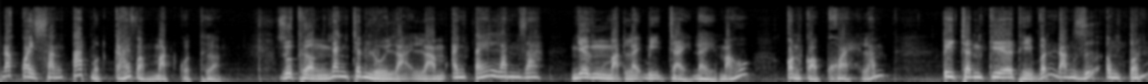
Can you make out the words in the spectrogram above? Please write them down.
đã quay sang tát một cái vào mặt của Thường. Dù Thường nhanh chân lùi lại làm anh té lăn ra, nhưng mặt lại bị chảy đầy máu, con cọp khỏe lắm. Tuy chân kia thì vẫn đang giữ ông Tuấn,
